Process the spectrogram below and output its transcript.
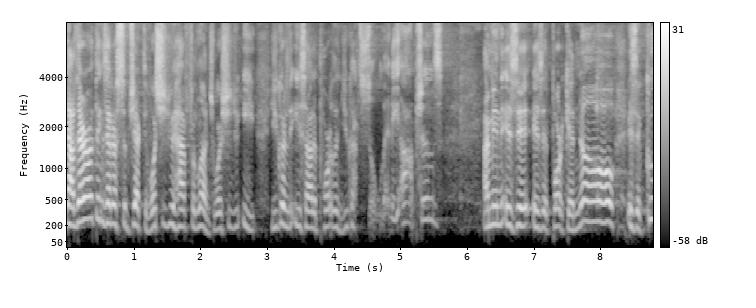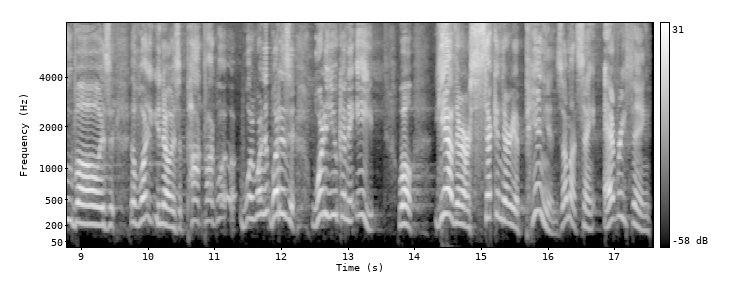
Now, there are things that are subjective. What should you have for lunch? Where should you eat? You go to the east side of Portland, you got so many options. I mean, is it is it Por Qué No? Is it cubo? Is it what? You know, is it Pok Pok? What, what, what is it? What are you going to eat? Well, yeah, there are secondary opinions. I'm not saying everything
